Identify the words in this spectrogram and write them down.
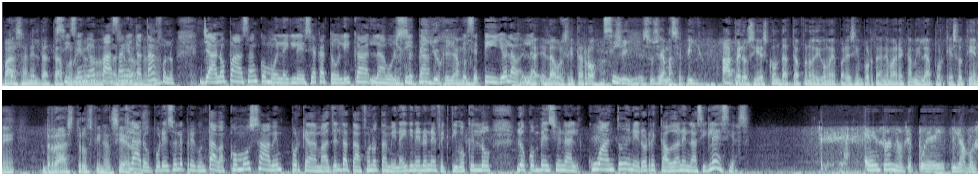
Pasan el datáfono. Sí, señor, pasan el donación. datáfono. Ya no pasan como en la iglesia católica la bolsita. cepillo que llaman. El cepillo, la, La, la- la bolsita roja. Sí. Sí, eso se llama cepillo. Ah, pero si es con datáfono, digo, me parece importante, María Camila, porque eso tiene rastros financieros. Claro, por eso le preguntaba, ¿cómo saben? Porque además del datáfono también hay dinero en efectivo, que es lo, lo convencional. ¿Cuánto dinero recaudan en las iglesias? Eso no se puede, digamos,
